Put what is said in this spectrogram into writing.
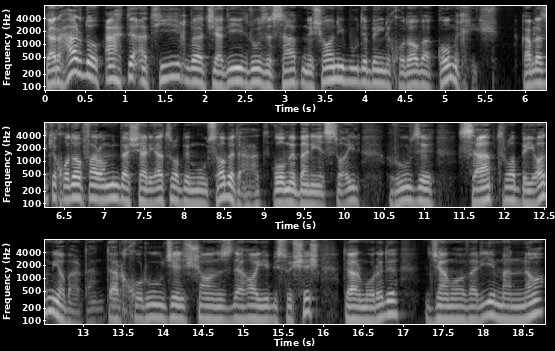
در هر دو عهد عتیق و جدید روز سبت نشانی بوده بین خدا و قوم خیش. قبل از اینکه خدا فرامین و شریعت را به موسی بدهد قوم بنی اسرائیل روز سبت را به یاد می آوردند در خروج 16 های 26 در مورد جماوری مننا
